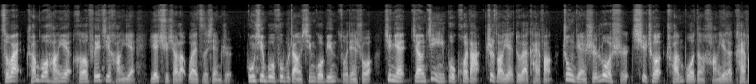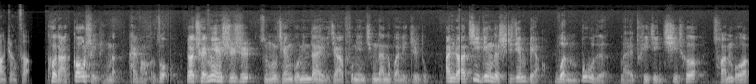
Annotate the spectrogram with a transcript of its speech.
此外，船舶行业和飞机行业也取消了外资限制。工信部副部长辛国斌昨天说，今年将进一步扩大制造业对外开放，重点是落实汽车、船舶等行业的开放政策。扩大高水平的开放合作，要全面实施准入前国民待遇加负面清单的管理制度，按照既定的时间表，稳步的来推进汽车、船舶、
